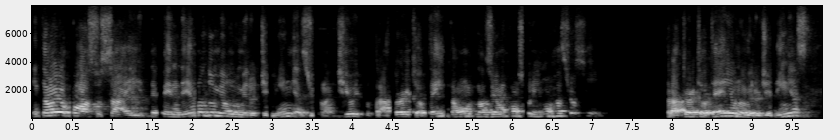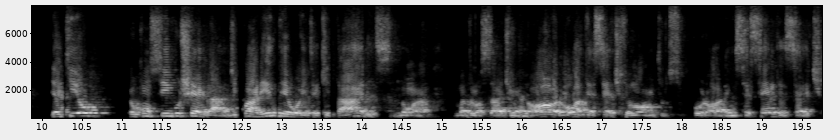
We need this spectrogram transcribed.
Então, eu posso sair, dependendo do meu número de linhas de plantio e do trator que eu tenho, então, nós vamos construindo um raciocínio. O trator que eu tenho, o número de linhas, e aqui eu eu consigo chegar de 48 hectares numa, numa velocidade menor ou até 7 km por hora em 67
